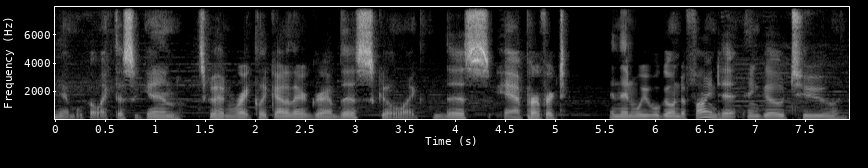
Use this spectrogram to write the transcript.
Yeah, we'll go like this again. Let's go ahead and right click out of there, grab this, go like this. Yeah, perfect. And then we will go into find it and go to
